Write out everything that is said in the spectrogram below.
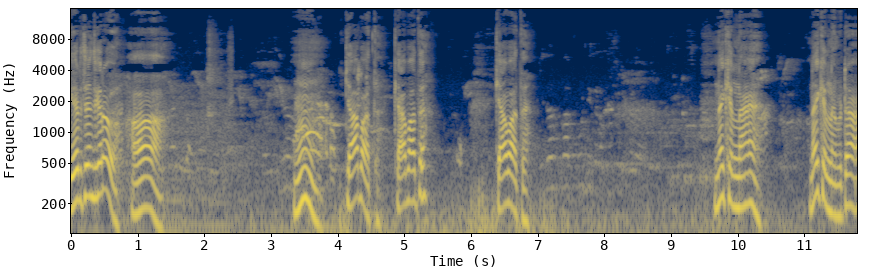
गियर चेंज करो? हाँ। हम्म क्या बात है? क्या बात है? क्या बात है? नहीं खेलना है। नहीं खेलना है बेटा।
